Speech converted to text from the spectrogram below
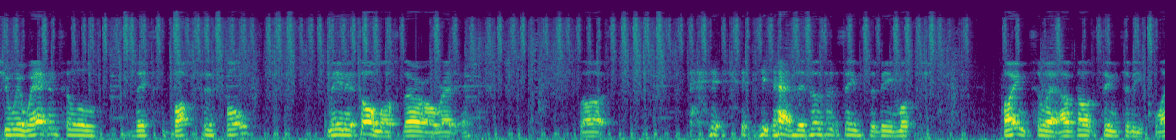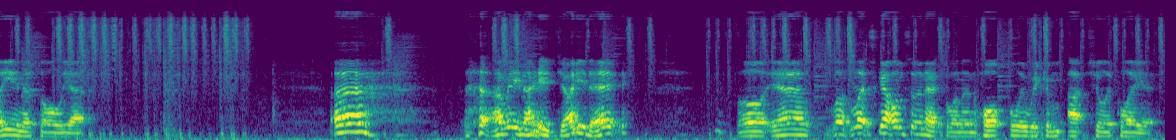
should we wait until this box is full? I mean, it's almost there already. But yeah, there doesn't seem to be much point to it. I don't seem to be playing at all yet. Uh, I mean, I enjoyed it. But yeah, let, us get on to the next one and hopefully we can actually play it.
